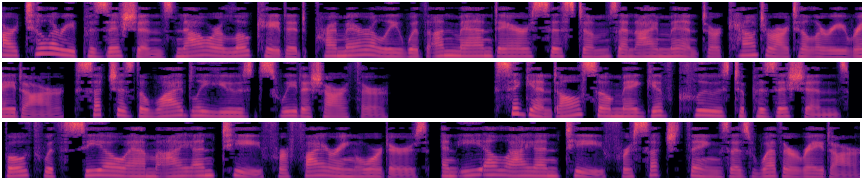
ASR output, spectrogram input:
Artillery positions now are located primarily with unmanned air systems and IMINT or counterartillery radar, such as the widely used Swedish Arthur. SIGINT also may give clues to positions, both with COMINT for firing orders, and ELINT for such things as weather radar.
